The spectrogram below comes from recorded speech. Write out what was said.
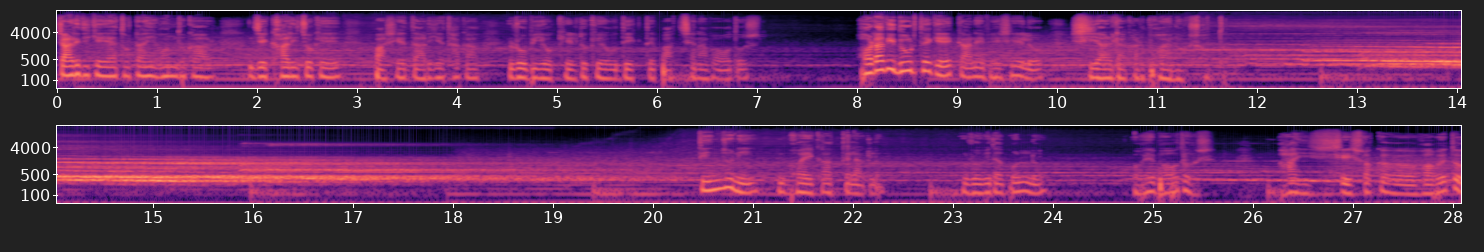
চারিদিকে এতটাই অন্ধকার যে খালি চোখে পাশে দাঁড়িয়ে থাকা রবি ও কেলটুকেও দেখতে পাচ্ছে না ভবতোষ। হঠাৎই দূর থেকে কানে ভেসে এলো শিয়াল ডাকার ভয়ানক শব্দ। তিনজনই ভয়ে কাঁদতে লাগল। রবিদা বলল ওহে ভবতোষ ভাই শেষ রক্ষা হবে তো?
